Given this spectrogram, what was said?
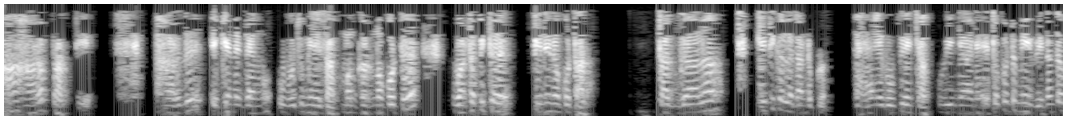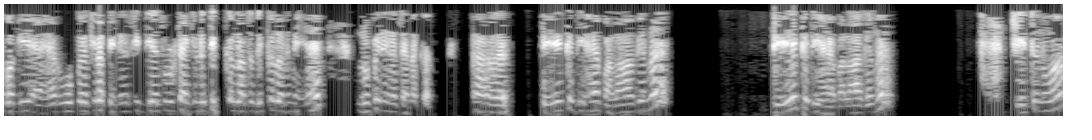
ආහාර ප්‍රත්‍යය. හරිද? ඒ කියන්නේ දැන් ඔබතුමී සක්මන් කරනකොට වටපිට පෙනෙනකොට තග්ගාලා කෙටි කරලා ගන්න පුළුවන්. ඇහැ රූපේ චක්කු විඥානය. එතකොට මේ වෙනද වගේ ඇහැ රූප කියලා පෙනෙන සිද්ධිය ඇතුළට ඇකිලි තික් කළා අත දික් කළා නෙමෙයි ඈ. නොපෙනෙන තැනක. ඒක දිහා බලාගෙන ඒක දිහා බලාගෙන චේතනවා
